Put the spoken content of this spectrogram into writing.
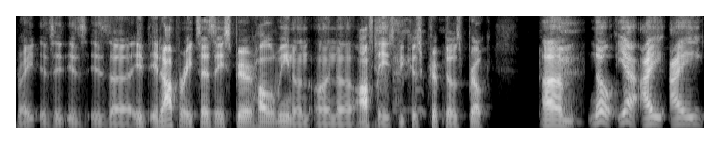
right? Is it is is uh it, it operates as a spirit Halloween on on uh, off days because crypto's broke. Um no, yeah, I I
